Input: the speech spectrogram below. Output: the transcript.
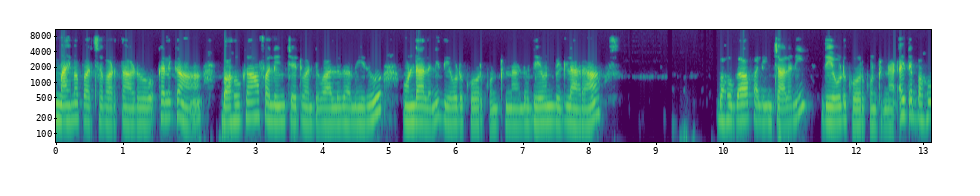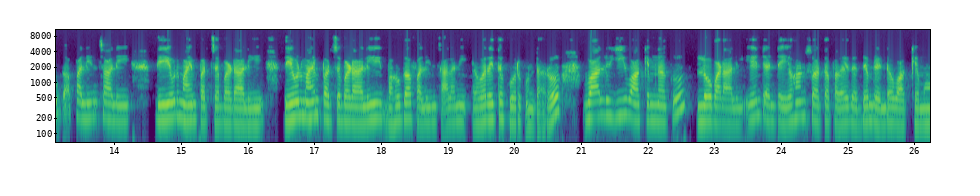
మహిమపరచబడతాడు. కనుక బహుగా ఫలించేటువంటి వాళ్ళుగా మీరు ఉండాలని దేవుడు కోరుకుంటున్నాడు. దేవుని బిడ్లారా బహుగా ఫలించాలని దేవుడు కోరుకుంటున్నాడు. అయితే బహుగా ఫలించాలి. దేవుడు మాయంపరచబడాలి. దేవుడు మాయంపరచబడాలి బహుగా ఫలించాలని ఎవరైతే కోరుకుంటారో వాళ్ళు ఈ వాక్యం నాకు లోబడాలి. ఏంటంటే యోహాను స్వార్థ పదహైదు అధ్యాయం రెండో వాక్యము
